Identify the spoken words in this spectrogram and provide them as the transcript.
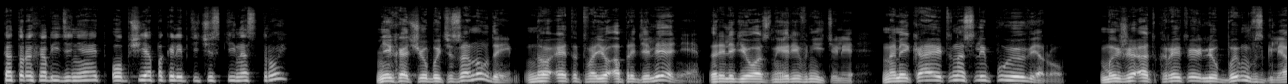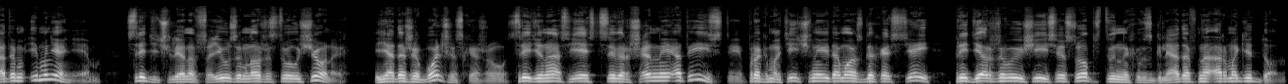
которых объединяет общий апокалиптический настрой?» Не хочу быть занудой, но это твое определение, религиозные ревнители, намекает на слепую веру. Мы же открыты любым взглядам и мнениям. Среди членов Союза множество ученых. Я даже больше скажу, среди нас есть совершенные атеисты, прагматичные до мозга костей, придерживающиеся собственных взглядов на Армагеддон.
